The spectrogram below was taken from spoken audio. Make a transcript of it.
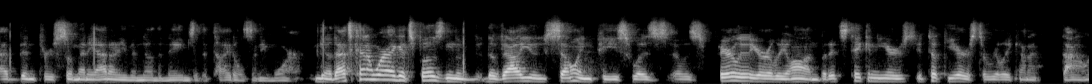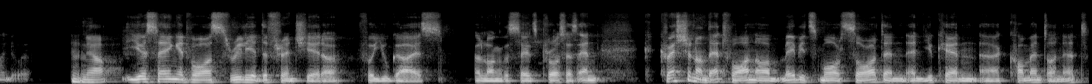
i've been through so many i don't even know the names of the titles anymore. You know that's kind of where i get exposed in the, the value selling piece was it was fairly early on but it's taken years it took years to really kind of dial into it. Yeah. You're saying it was really a differentiator for you guys along the sales process. And question on that one or maybe it's more thought and and you can uh, comment on it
